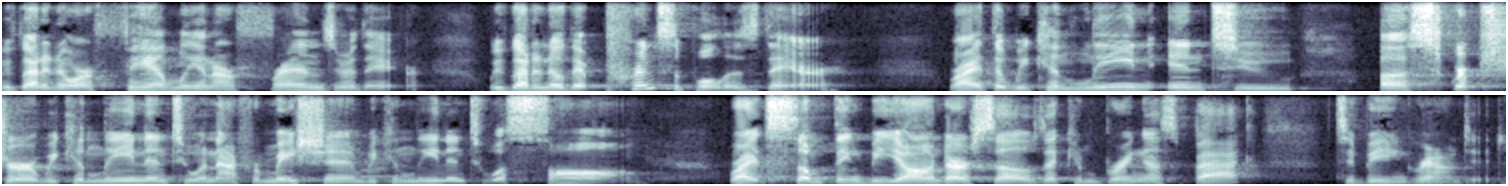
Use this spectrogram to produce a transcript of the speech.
We've got to know our family and our friends are there. We've got to know that principle is there, right? That we can lean into a scripture, we can lean into an affirmation, we can lean into a song, right? Something beyond ourselves that can bring us back to being grounded.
